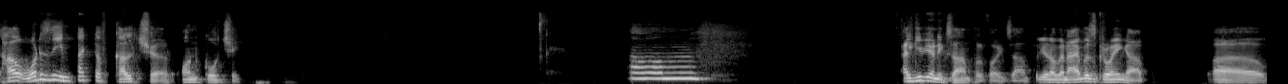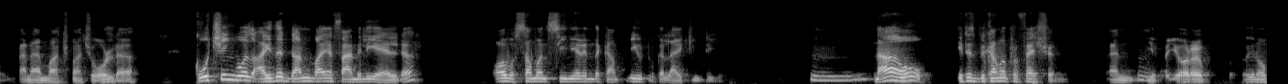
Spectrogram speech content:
how? What is the impact of culture on coaching? Um, I'll give you an example. For example, you know, when I was growing up, uh, and I'm much much older, coaching was either done by a family elder or someone senior in the company who took a liking to you. hmm, now it has become a profession and Hmm. you- you're a you know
